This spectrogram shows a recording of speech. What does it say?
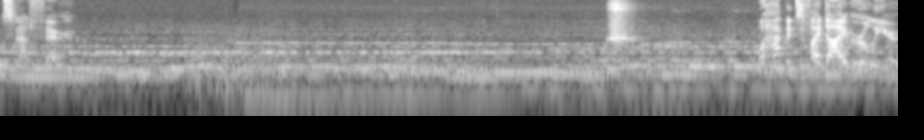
It's not fair. what happens if I die earlier?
